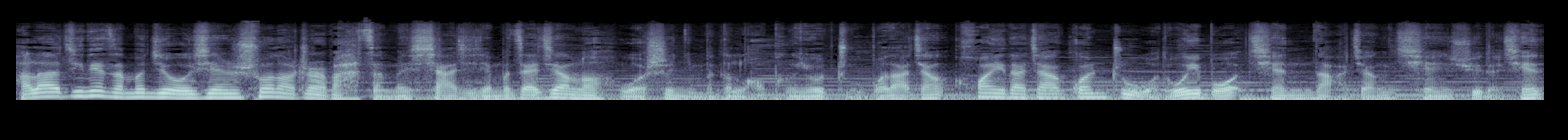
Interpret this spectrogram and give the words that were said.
好了，今天咱们就先说到这儿吧，咱们下期节目再见喽！我是你们的老朋友主播大江，欢迎大家关注我的微博谦大江，谦虚的谦，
